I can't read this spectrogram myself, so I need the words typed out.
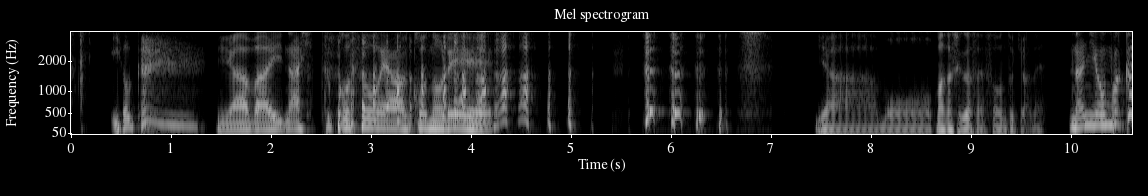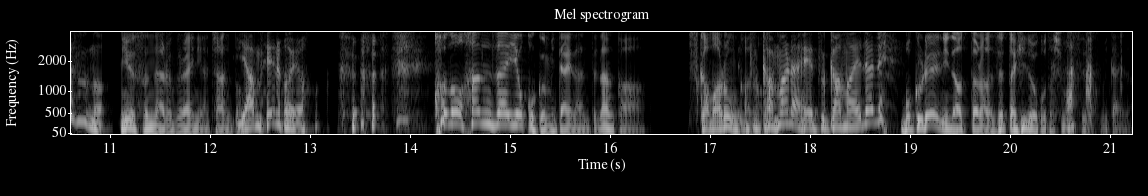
よく、やばいな、しつこそうやわ、この霊。いやー、もう、任せてください、その時はね。何を任すの？ニュースになるぐらいにはちゃんと。やめろよ。この犯罪予告みたいなんてなんか、捕まるんかな？捕まらへん、捕まえられへん。僕霊になったら絶対ひどいことしますよ、みたいな。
